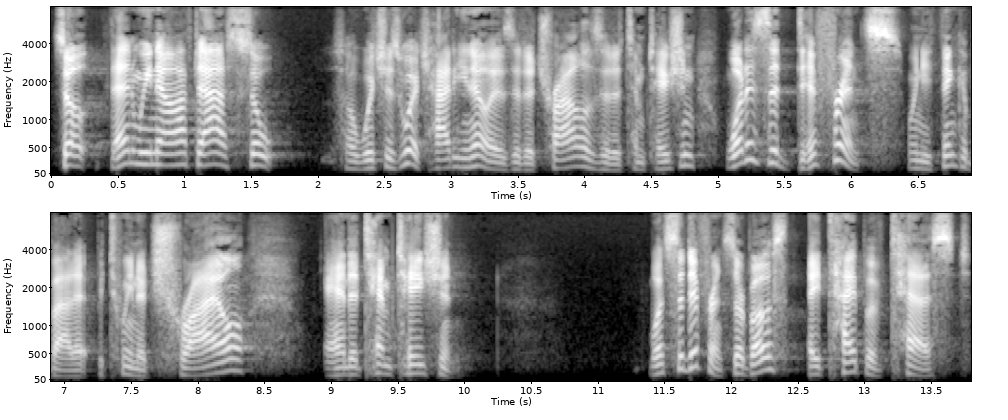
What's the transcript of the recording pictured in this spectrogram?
So then we now have to ask so, so, which is which? How do you know? Is it a trial? Is it a temptation? What is the difference, when you think about it, between a trial and a temptation? What's the difference? They're both a type of test.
